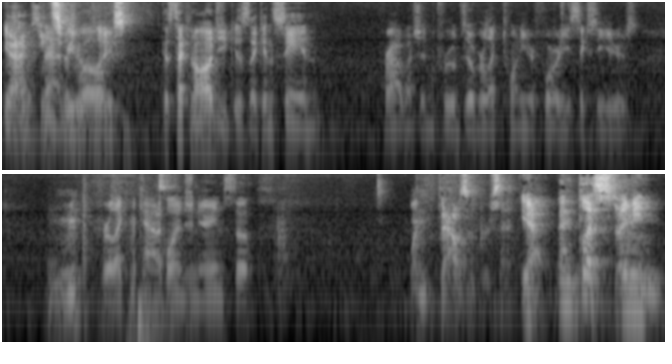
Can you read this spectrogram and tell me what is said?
Yeah, it needs to be well. replaced. because technology is like insane for how much it improves over like 20 or 40, 60 years hmm for like mechanical engineering stuff. One thousand percent. Yeah, and plus, I mean,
